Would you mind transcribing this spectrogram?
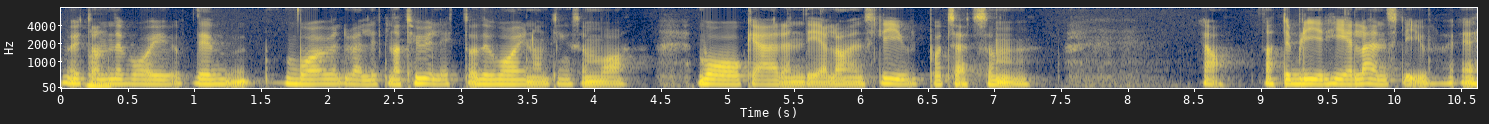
Utan det var ju, det var väl väldigt naturligt. Och det var ju någonting som var, var och är en del av ens liv på ett sätt som, att det blir hela ens liv. Eh,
